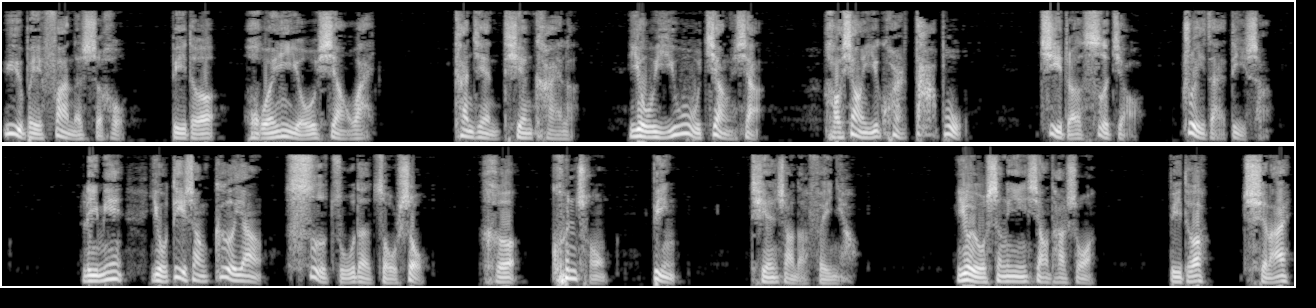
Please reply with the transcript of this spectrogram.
预备饭的时候，彼得魂游向外，看见天开了，有一物降下，好像一块大布，系着四角，坠在地上，里面有地上各样四足的走兽和昆虫，并天上的飞鸟。又有声音向他说：“彼得，起来，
